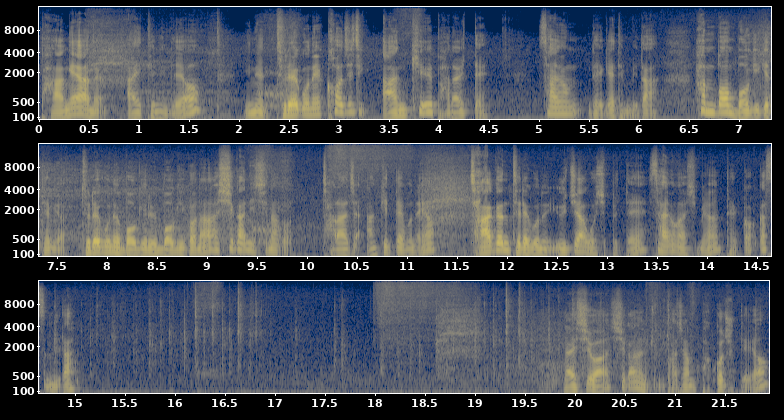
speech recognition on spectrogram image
방해하는 아이템인데요. 이는 드래곤이 커지지 않길 바랄 때 사용되게 됩니다. 한 번 먹이게 되면 드래곤의 먹이를 먹이거나 시간이 지나도 자라지 않기 때문에요. 작은 드래곤을 유지하고 싶을 때 사용하시면 될 것 같습니다. 날씨와 시간을 좀 다시 한번 바꿔줄게요.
